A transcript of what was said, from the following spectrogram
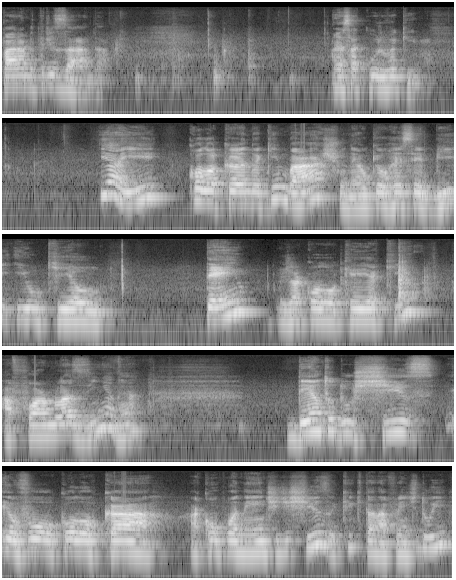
parametrizada. Essa curva aqui. E aí, colocando aqui embaixo, né, o que eu recebi e o que eu tenho, já coloquei aqui a formulazinha, né? Dentro do x eu vou colocar a componente de x aqui, que está na frente do i,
